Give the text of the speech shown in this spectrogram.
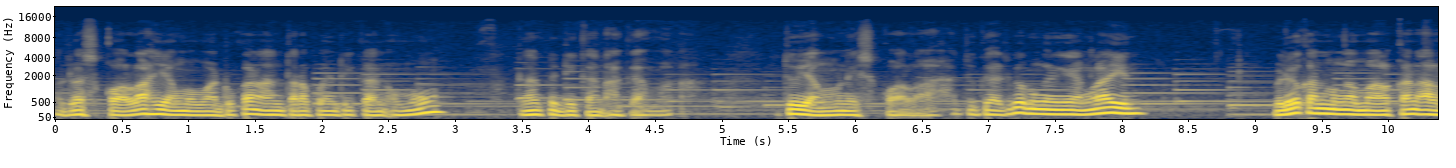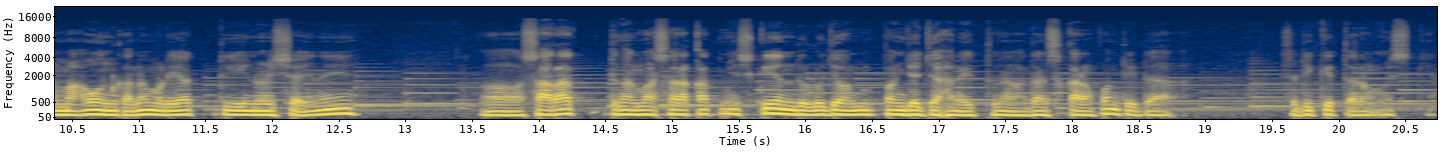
adalah sekolah yang memadukan antara pendidikan umum dengan pendidikan agama. Itu yang menis sekolah. Juga juga mengenai yang lain. Beliau kan mengamalkan al-maun karena melihat di Indonesia ini uh, syarat dengan masyarakat miskin dulu zaman penjajahan itu nah, dan sekarang pun tidak sedikit orang miskin.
